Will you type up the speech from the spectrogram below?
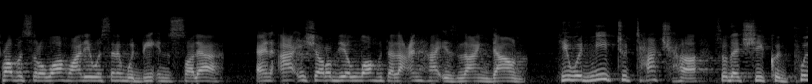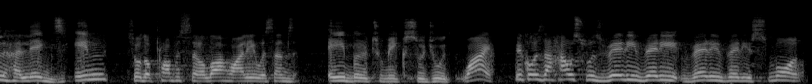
Prophet ﷺ would be in salah, and Aisha radiallahu ta'ala anha is lying down. He would need to touch her so that she could pull her legs in, so the Prophet ﷺ is able to make sujood. Why? Because the house was very, very, very, very small.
